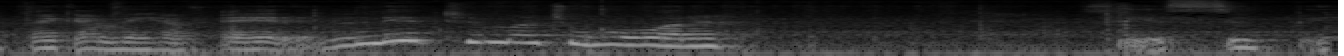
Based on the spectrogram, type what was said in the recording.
I think I may have added a little too much water. See, it's soupy.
